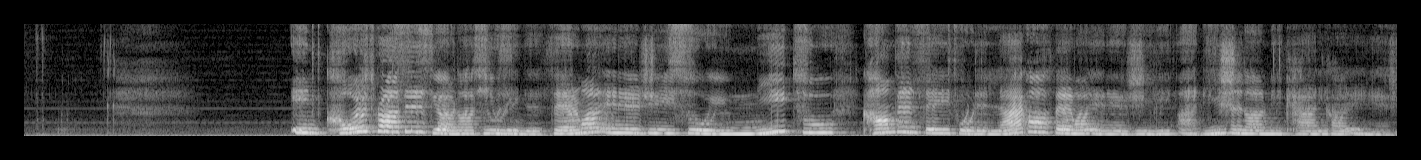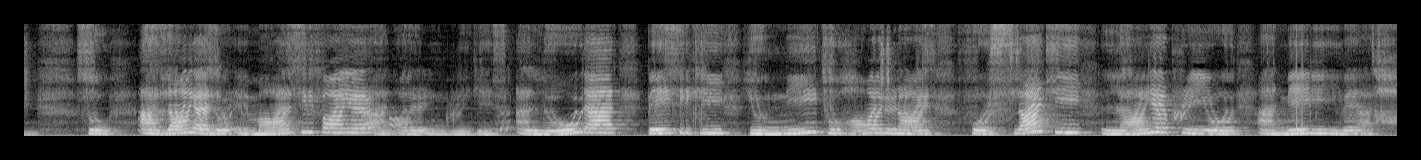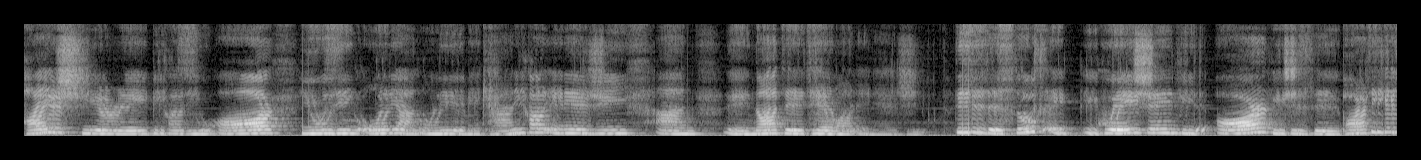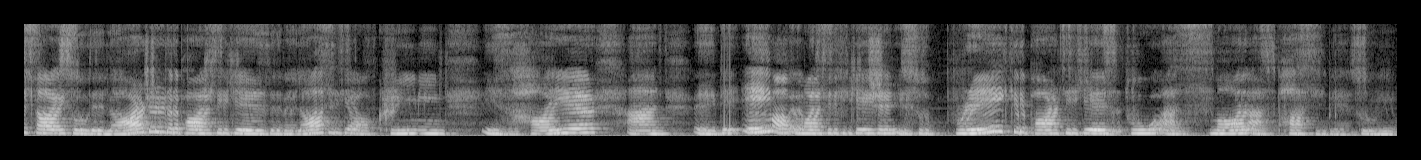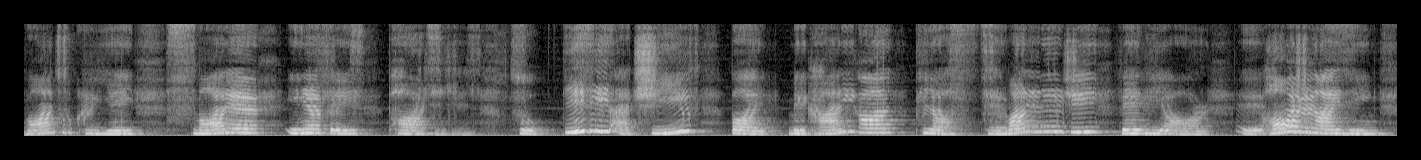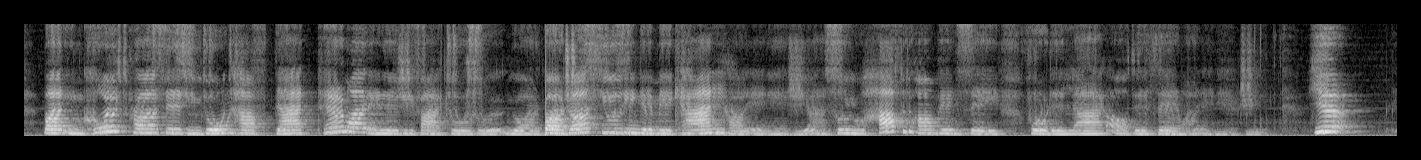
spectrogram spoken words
In cold process, you are not using the thermal energy, so you need to compensate for the lack of thermal energy with additional mechanical energy. So as long as your emulsifier and other ingredients allow that, basically you need to homogenize for slightly longer period and maybe even at higher shear rate because you are using only and only the mechanical energy and uh, not the thermal energy. This is the Stokes equation with R, which is the particle size. So the larger the particles, the velocity of creaming is higher. And uh, the aim of emulsification is to break the particles to as small as possible. So we want to create smaller interface particles. So this is achieved by mechanical plus thermal energy when we are uh, homogenizing. But in cold process you don't have that thermal energy factor so you are, you are just using the mechanical energy. And so you have to compensate for the lack of the thermal energy. Here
